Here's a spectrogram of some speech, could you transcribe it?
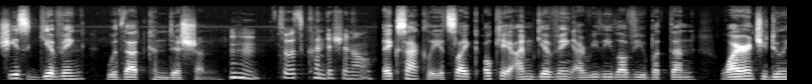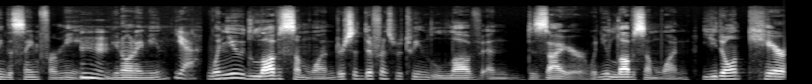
she is giving with that condition. hmm So it's conditional. Exactly. It's like, okay, I'm giving, I really love you, but then why aren't you doing the same for me? You know what I mean? Yeah. when you love someone, there's a difference between love and desire. When you love someone, you don't care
